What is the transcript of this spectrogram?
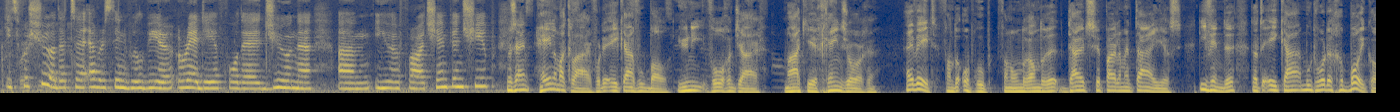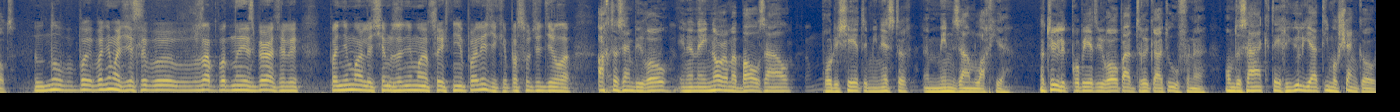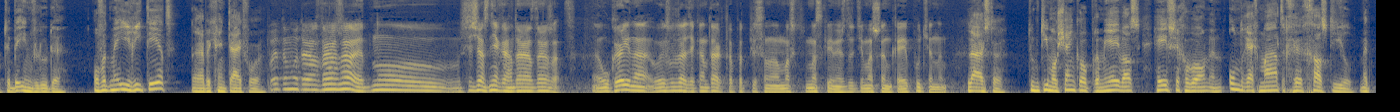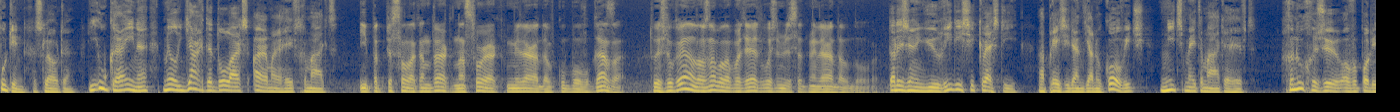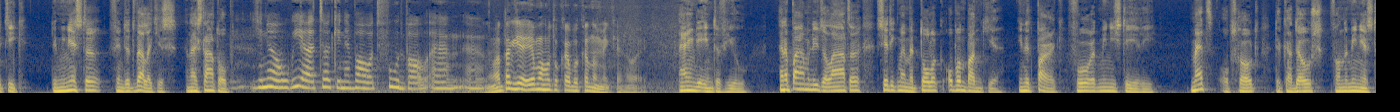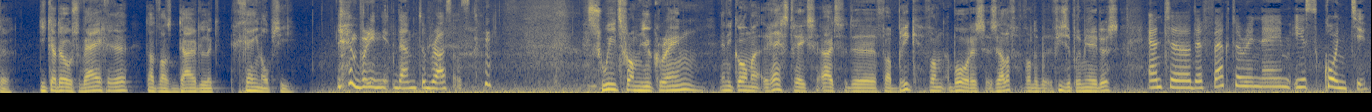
It's for sure that uh, everything will be ready for the June uh, um, UEFA Championship. We zijn helemaal klaar voor de EK-voetbal, juni volgend jaar. Maak je geen zorgen. Hij weet van de oproep van onder andere Duitse parlementariërs. Die vinden dat de EK moet worden geboycott. Ну, по- понимаете, если бы западные избиратели понимали, чем занимаются их политики, по сути дела... Achter zijn bureau, in een enorme balzaal, produceert de minister een minzaam lachje. Natuurlijk probeert Europa druk uit te oefenen... om de zaak tegen Julia Timoshenko te beïnvloeden. Of het me irriteert, daar heb ik geen tijd voor. Поэтому это раздражает. Ну, сейчас некогда раздражаться. Украина в результате контракта, подписанного в Мос- Москве между Тимошенко и Путиным, Luister, toen Timoshenko premier was... heeft ze gewoon een onrechtmatige gasdeal met Poetin gesloten... die Oekraïne miljarden dollars armer heeft gemaakt. и подписала контракт на 40 миллиардов кубов газа, то есть Украина должна была потерять 80 миллиардов долларов. Dat is een juridische kwestie waar president Janukovic niets mee te maken heeft. Genoeg gezeur over politiek. De minister vindt het welletjes en hij staat op. You know, we are talking about football. Um, uh, nou, maar dat je mag het ook over economiek Einde interview. En een paar minuten later zit ik met mijn tolk op een bankje in het park voor het ministerie. Met op schoot de cadeaus van de minister. Die cadeaus weigeren, dat was duidelijk geen optie. Bring them to Brussels. Sweets from Ukraine. En die komen rechtstreeks uit de fabriek van Boris zelf, van de vicepremier dus. And uh, the factory name is Conti.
